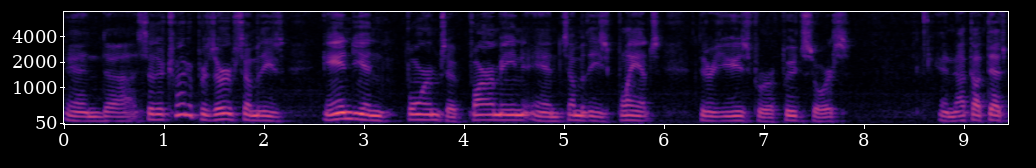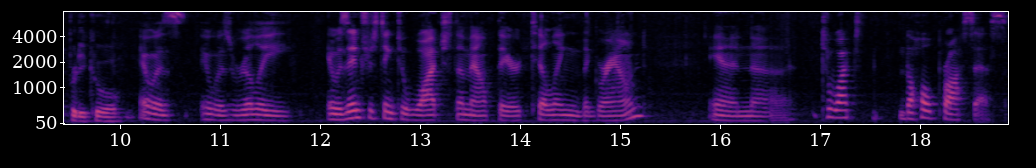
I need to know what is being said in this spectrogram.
and uh, so they're trying to preserve some of these Andean forms of farming and some of these plants that are used for a food source. And I thought that's pretty cool. It was it was really it was interesting to watch them out there tilling the ground and uh, to watch the whole process.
